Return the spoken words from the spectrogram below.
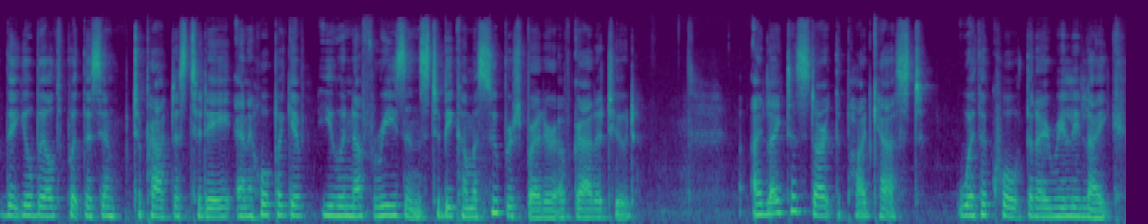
that you'll be able to put this into practice today, and I hope I give you enough reasons to become a super spreader of gratitude. I'd like to start the podcast with a quote that I really like.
